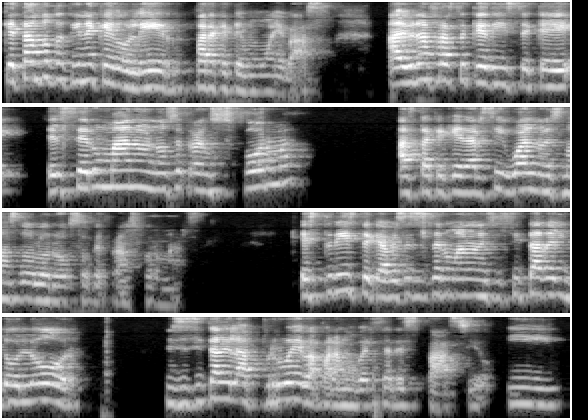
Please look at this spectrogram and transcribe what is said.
¿qué tanto te tiene que doler para que te muevas? Hay una frase que dice que el ser humano no se transforma hasta que quedarse igual no es más doloroso que transformarse. Es triste que a veces el ser humano necesita del dolor, necesita de la prueba para moverse despacio y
